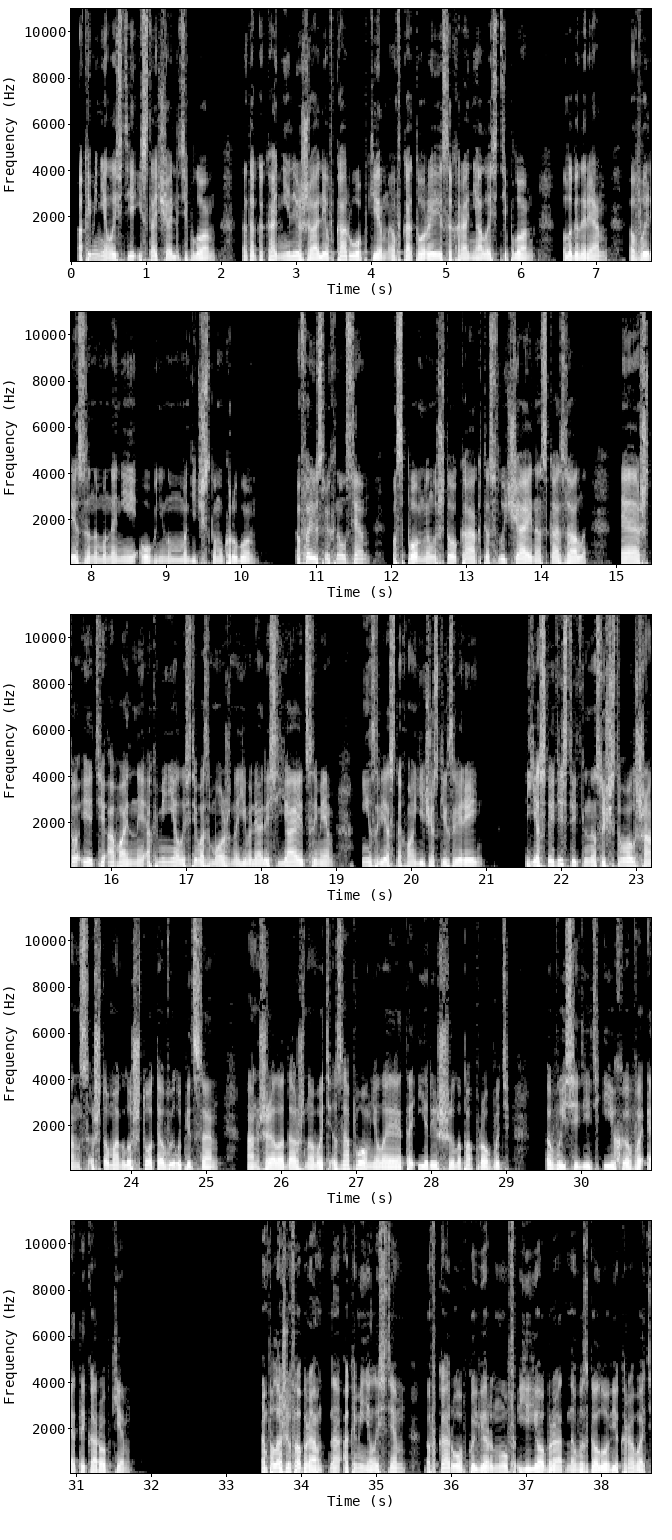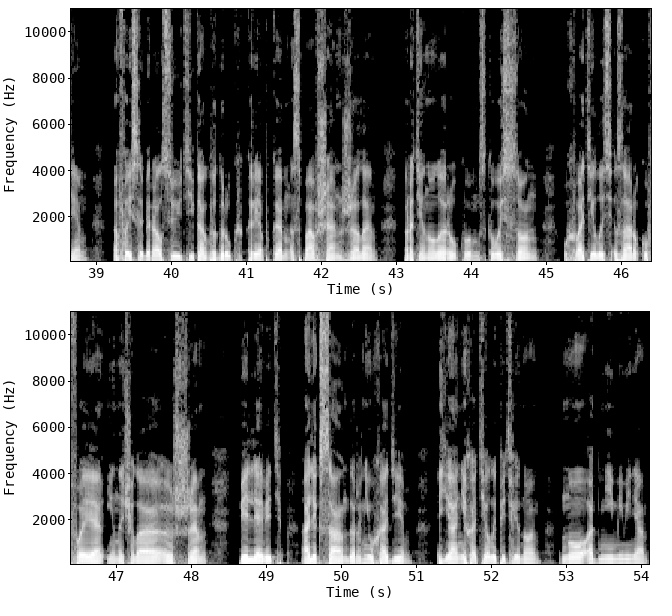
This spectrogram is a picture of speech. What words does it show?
Окаменелости источали тепло, так как они лежали в коробке, в которой сохранялось тепло, благодаря вырезанному на ней огненному магическому кругу. Фэй усмехнулся, вспомнил, что как-то случайно сказал, э, что эти овальные окаменелости, возможно, являлись яйцами неизвестных магических зверей. Если действительно существовал шанс, что могло что-то вылупиться, Анжела, должно быть, запомнила это и решила попробовать высидеть их в этой коробке. Положив обратно окаменелости в коробку вернув ее обратно в изголовье кровати, Фэй собирался уйти, как вдруг крепко спавшая Анжела протянула руку сквозь сон, ухватилась за руку Фэя и начала шепелявить. «Александр, не уходи. Я не хотела пить вино, но обними меня».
